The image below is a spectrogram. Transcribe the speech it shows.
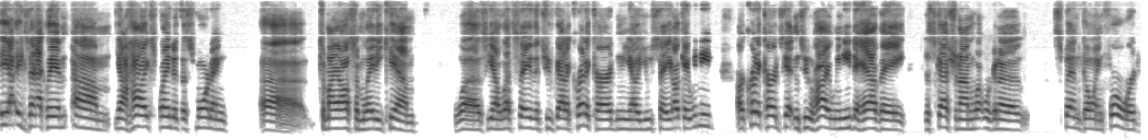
Yeah, exactly. And um, you know how I explained it this morning uh, to my awesome lady Kim was, you know, let's say that you've got a credit card and you know you say, okay, we need our credit card's getting too high. We need to have a discussion on what we're going to spend going forward.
